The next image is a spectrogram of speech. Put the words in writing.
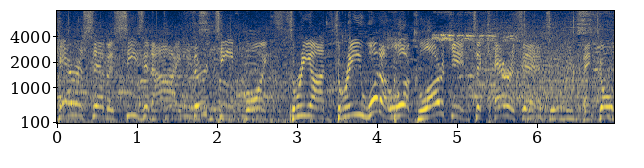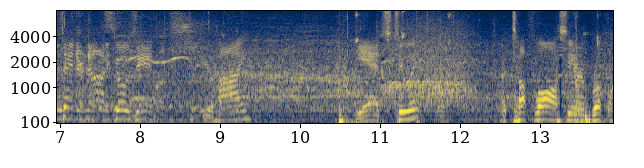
Karasev a season high, 13 points, three on three. What a look, Larkin to Karasev. And goaltender not, it goes in. You're high. He adds to it. A tough loss here in Brooklyn.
